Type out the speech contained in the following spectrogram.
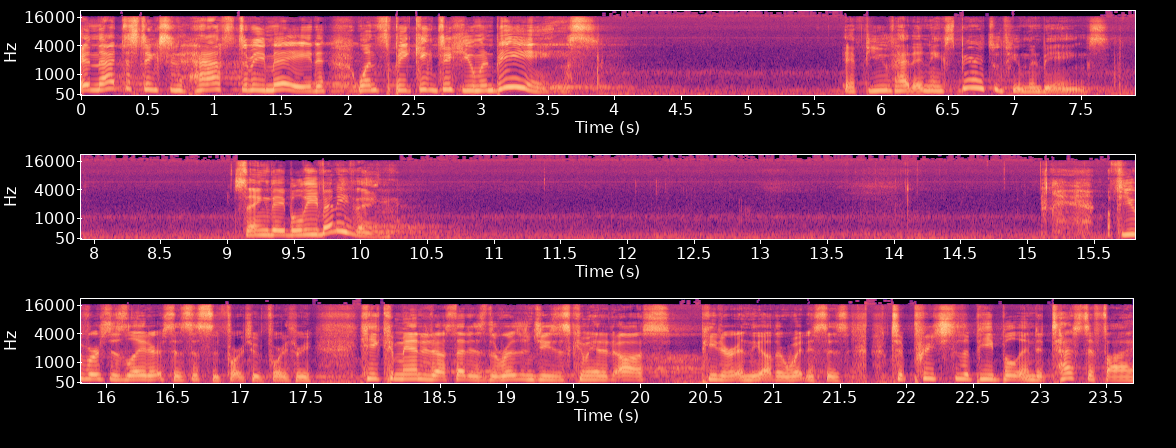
And that distinction has to be made when speaking to human beings if you've had any experience with human beings, saying they believe anything. A few verses later, it says this in 42 and 43. He commanded us, that is, the risen Jesus commanded us, Peter and the other witnesses, to preach to the people and to testify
